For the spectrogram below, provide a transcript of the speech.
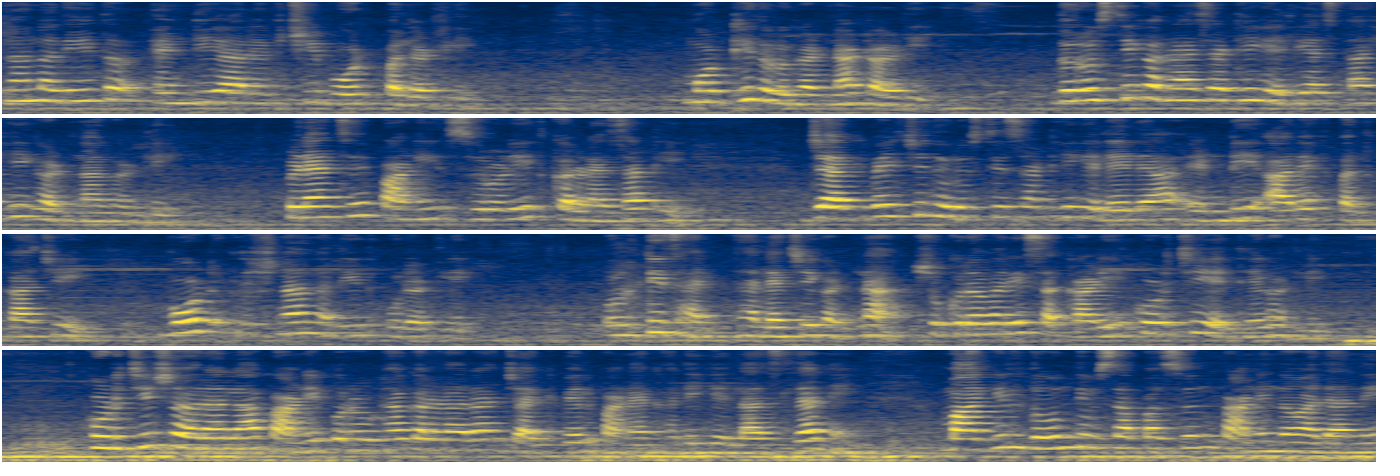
कृष्णा नदीत एन डी आर एफची बोट पलटली. मोठी दुर्घटना टळली. दुरुस्ती करण्यासाठी गेली असता ही घटना घडली. पिण्याचे पाणी सुरळीत करण्यासाठी जॅकवेलची दुरुस्तीसाठी गेलेल्या एन डी आर एफ पथकाची बोट कृष्णा नदीत उलटली. उलटी झा झाल्याची घटना शुक्रवारी सकाळी कुडची येथे घडली. कुडची शहराला पाणी पुरवठा करणारा जॅकवेल पाण्याखाली गेला असल्याने मागील दोन दिवसापासून पाणी न आल्याने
